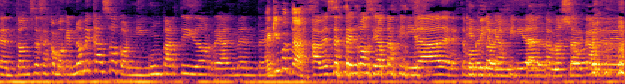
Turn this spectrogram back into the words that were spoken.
Entonces es como que no me caso con ningún partido realmente. ¿A quién votás? A veces tengo cierta afinidad, en este momento mi afinidad está más cerca de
